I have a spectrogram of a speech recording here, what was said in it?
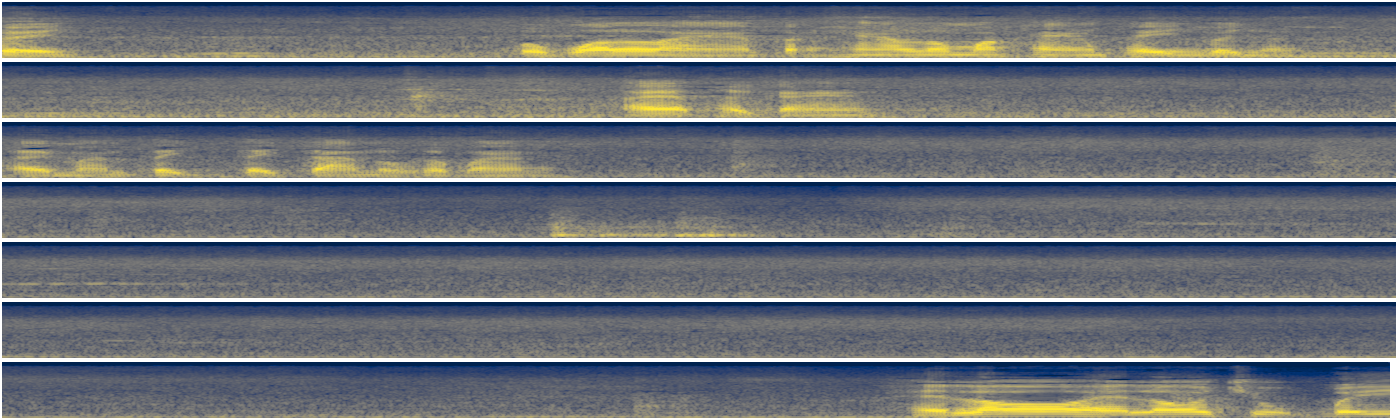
វិញប្រវល់អាដង្ហាលនោះមកខាងពេញវិញហ្នឹងឯអត់ត្រូវការឯមិនតិចតិចតានោះទៅបាន Hello Hello chú Bi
